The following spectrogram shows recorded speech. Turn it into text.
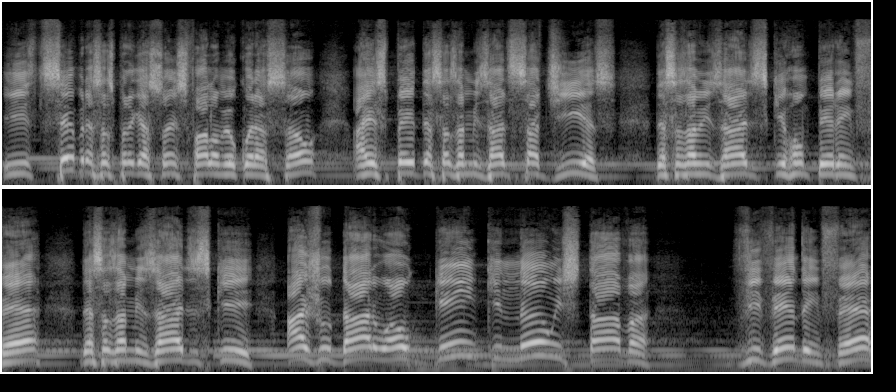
e sempre essas pregações falam ao meu coração a respeito dessas amizades sadias, dessas amizades que romperam em fé, dessas amizades que ajudaram alguém que não estava vivendo em fé,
